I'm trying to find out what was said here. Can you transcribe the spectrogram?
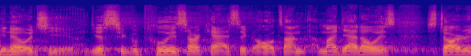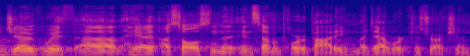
you know it's you. Just completely sarcastic all the time. My dad always started a joke with, uh, "Hey, I saw this in the inside of a porta potty." My dad worked construction,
